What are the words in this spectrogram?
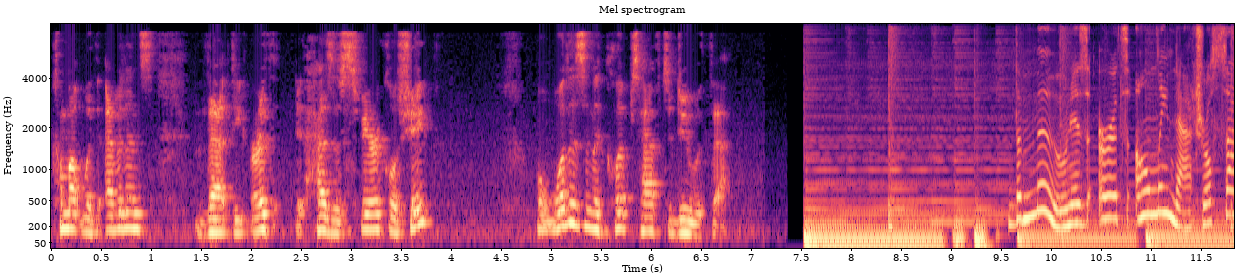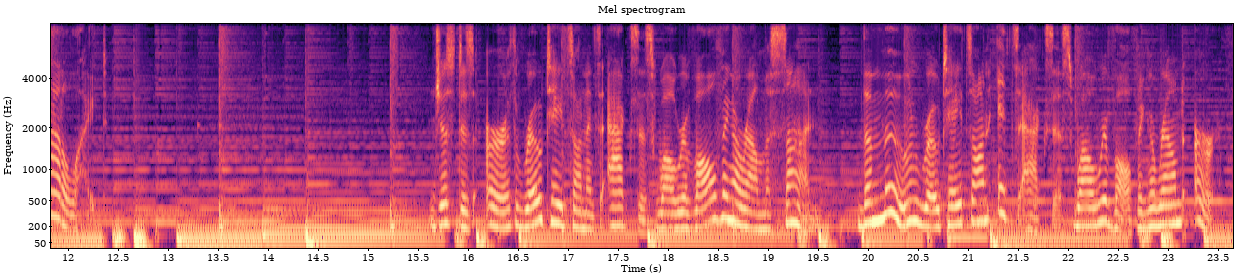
come up with evidence that the earth has a spherical shape. Well what does an eclipse have to do with that? The moon is earth's only natural satellite. Just as earth rotates on its axis while revolving around the sun the moon rotates on its axis while revolving around earth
